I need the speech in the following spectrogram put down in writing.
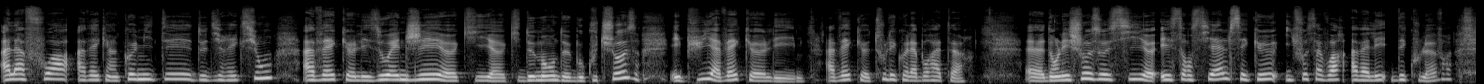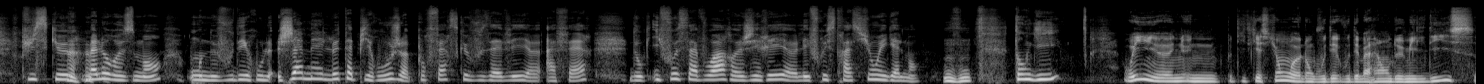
à la fois avec un comité de direction, avec les ONG euh, qui, qui demandent beaucoup de choses, et puis avec, les, avec tous les collaborateurs. dans les choses aussi essentielles, c'est qu'il faut savoir avaler des couleuvres, puisque malheureusement, on on ne vous déroule jamais le tapis rouge pour faire ce que vous avez euh, à faire. Donc il faut savoir euh, gérer euh, les frustrations également. Mmh. Tanguy oui, une, petite question. Donc vous, vous démarrez en 2010.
